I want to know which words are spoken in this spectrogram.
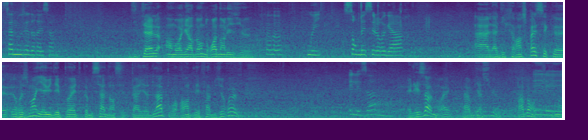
Ça nous aiderait, ça. Dit-elle en me regardant droit dans les yeux. Oui, sans baisser le regard. À la différence près, c'est que heureusement, il y a eu des poètes comme ça dans cette période-là pour rendre les femmes heureuses. Et les hommes. Et les hommes, ouais, Ah, bien sûr. Pardon. Et, les, excuse-moi.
